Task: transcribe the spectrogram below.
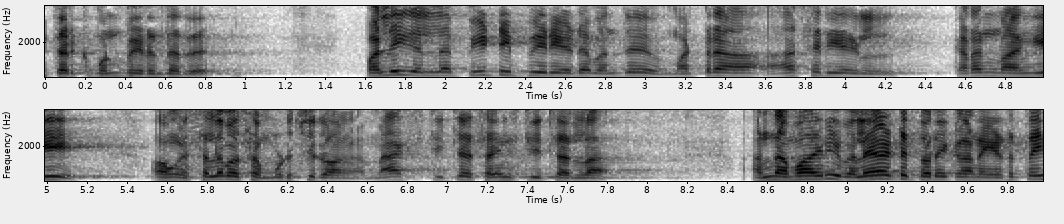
இதற்கு முன்பு இருந்தது. பள்ளிகளில் பிடி பீரியடை வந்து மற்ற ஆசிரியர்கள் கடன் வாங்கி அவங்க சிலபஸை முடிச்சிடுவாங்க மேக்ஸ் டீச்சர் சயின்ஸ் டீச்சர்லாம் அந்த மாதிரி விளையாட்டுத்துறைக்கான இடத்தை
